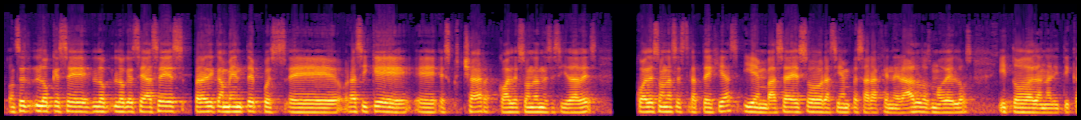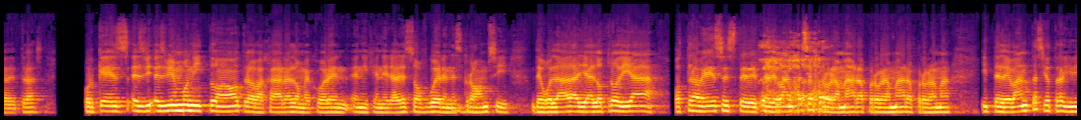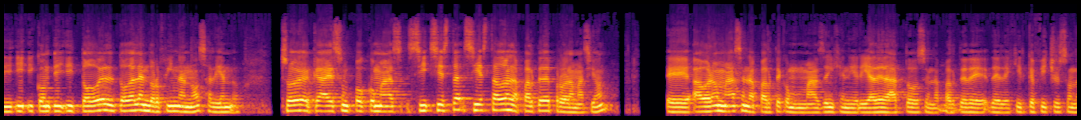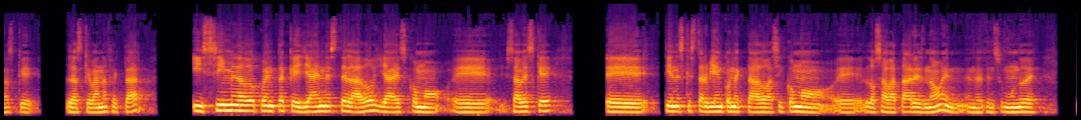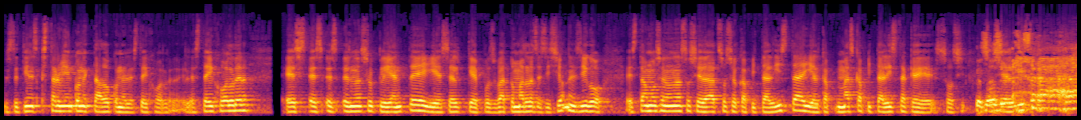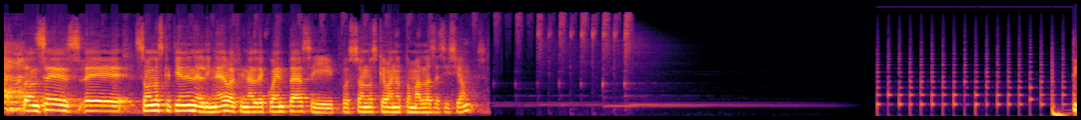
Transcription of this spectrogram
Entonces, lo que se, lo, que se hace es prácticamente, pues, eh, ahora sí que eh, escuchar cuáles son las necesidades, cuáles son las estrategias y en base a eso, ahora sí empezar a generar los modelos y toda la analítica detrás. Porque es, es, es bien bonito trabajar a lo mejor en, en, ingeniería de software, en Scrums y de volada ya el otro día otra vez este, te levantas a programar, a programar, a programar y te levantas y otra y, y, y, todo el, toda la endorfina no saliendo. Solo que acá es un poco más, sí, sí, está, sí he estado en la parte de programación, eh, ahora más en la parte como más de ingeniería de datos, en la parte de, de elegir qué features son las que, las que van a afectar y sí me he dado cuenta que ya en este lado ya es como, eh, ¿sabes qué? Eh, tienes que estar bien conectado, así como eh, los avatares, ¿no? En, en, su mundo de, este, tienes que estar bien conectado con el stakeholder. El stakeholder es, es, es, nuestro cliente y es el que pues, va a tomar las decisiones. Digo, estamos en una sociedad sociocapitalista y el más capitalista que socialista. Entonces, eh, son los que tienen el dinero al final de cuentas y pues son los que van a tomar las decisiones.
